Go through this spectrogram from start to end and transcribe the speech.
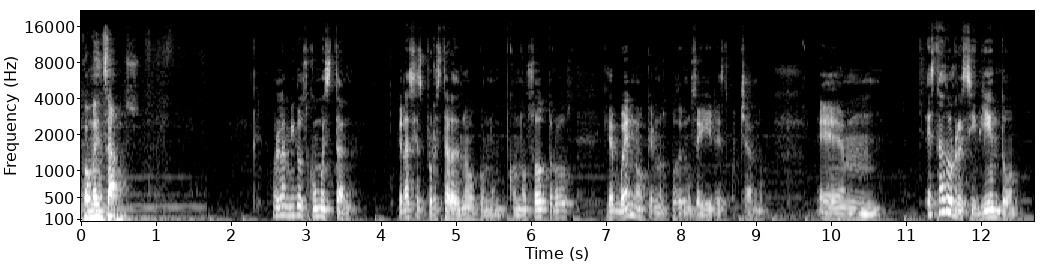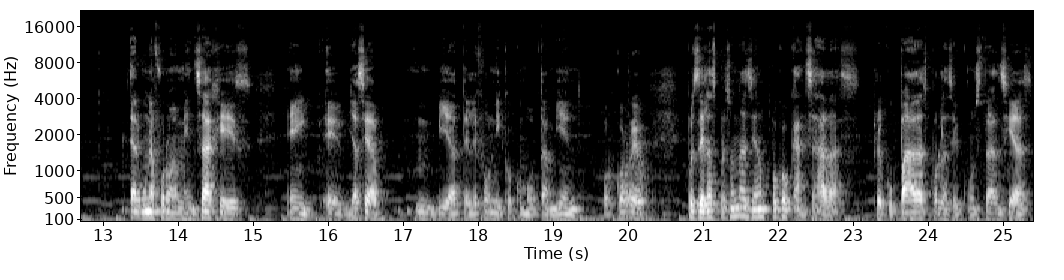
Comenzamos. Hola amigos, ¿cómo están? Gracias por estar de nuevo con, nosotros. Qué bueno que nos podemos seguir escuchando. Em, he estado recibiendo de alguna forma mensajes, eh, ya sea vía telefónico como también por correo, pues de las personas ya un poco cansadas, preocupadas por las circunstancias,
